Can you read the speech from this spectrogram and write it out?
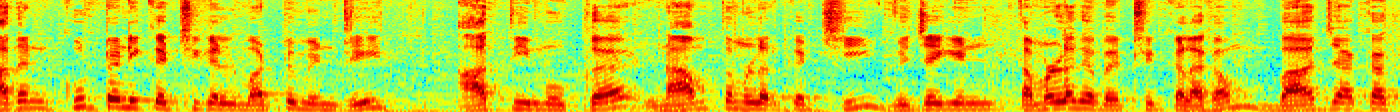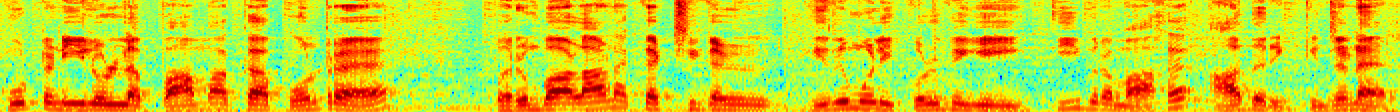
அதன் கூட்டணி கட்சிகள் மட்டுமின்றி அதிமுக நாம் தமிழர் கட்சி விஜயின் தமிழக வெற்றிக் கழகம் பாஜக கூட்டணியில் உள்ள பாமக போன்ற பெரும்பாலான கட்சிகள் இருமொழி கொள்கையை தீவிரமாக ஆதரிக்கின்றனர்.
